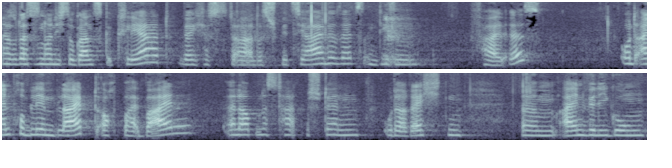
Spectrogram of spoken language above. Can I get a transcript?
also das ist noch nicht so ganz geklärt, welches da das Spezialgesetz in diesem Fall ist. Und ein Problem bleibt auch bei beiden Erlaubnistatbeständen oder Rechten, ähm, Einwilligungen,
